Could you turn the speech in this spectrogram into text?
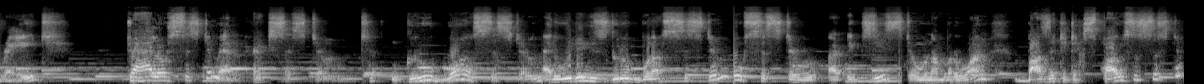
rate, System and rate system group bonus system. And within this group bonus system two system uh, exist. Number one budgeted expenses system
